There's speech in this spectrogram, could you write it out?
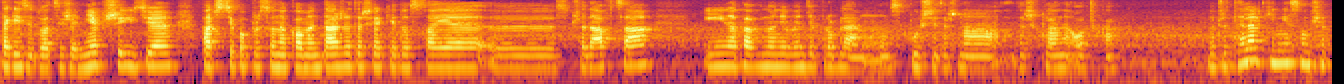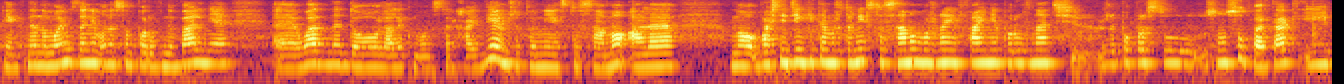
takiej sytuacji, że nie przyjdzie. Patrzcie po prostu na komentarze też, jakie dostaje yy, sprzedawca i na pewno nie będzie problemu. No, spójrzcie też na te szklane oczka. Znaczy te lalki nie są przepiękne, no moim zdaniem one są porównywalnie e, ładne do lalek Monster High. Wiem, że to nie jest to samo, ale no właśnie dzięki temu, że to nie jest to samo, można je fajnie porównać, że po prostu są super, tak? I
